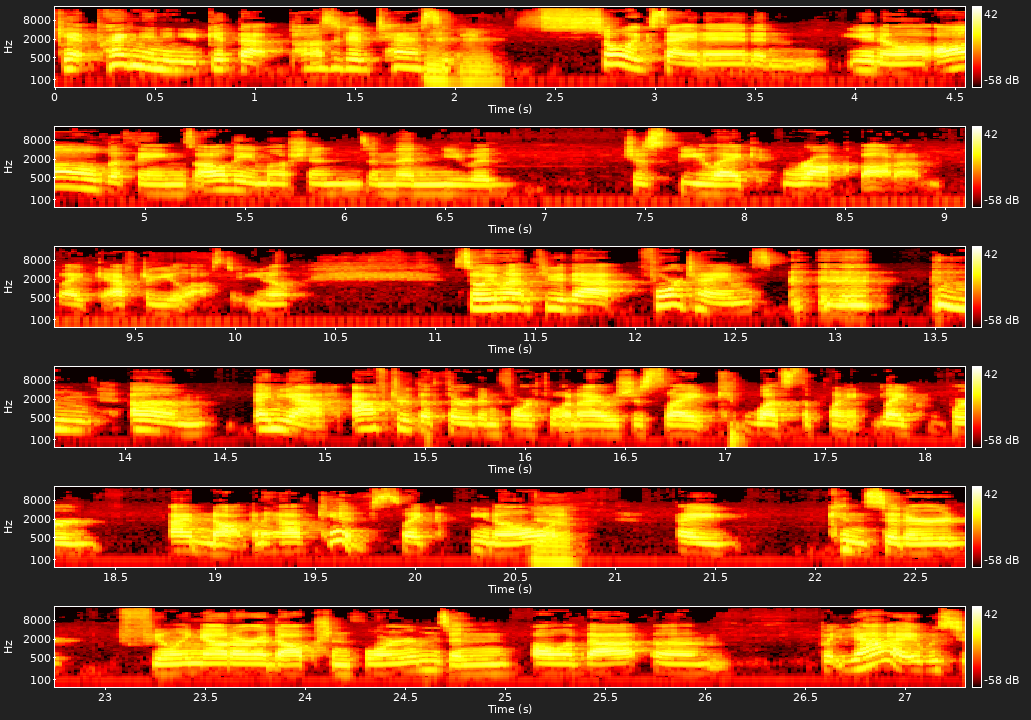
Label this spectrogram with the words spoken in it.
get pregnant and you'd get that positive test, mm-hmm. so excited, and you know all the things, all the emotions, and then you would just be like rock bottom, like after you lost it, you know. So we went through that four times. um, and yeah, after the third and fourth one, I was just like, what's the point? Like, we're, I'm not going to have kids. Like, you know, yeah. I considered filling out our adoption forms and all of that. Um, but yeah, it was,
